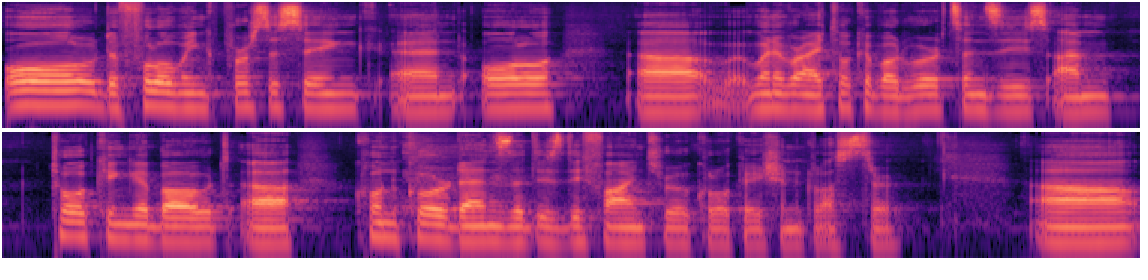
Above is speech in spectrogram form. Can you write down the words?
all the following processing and all, uh, whenever I talk about word senses, I'm talking about concordance that is defined through a collocation cluster. Uh,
